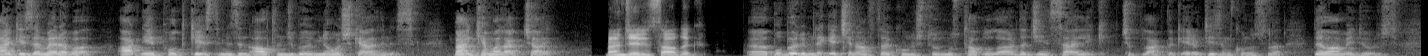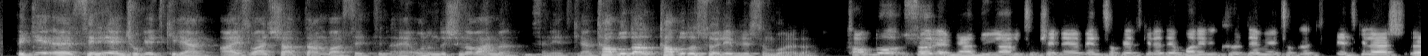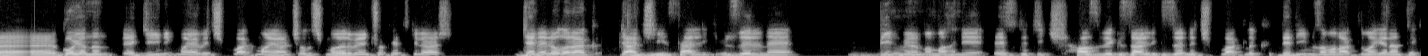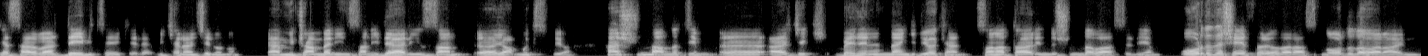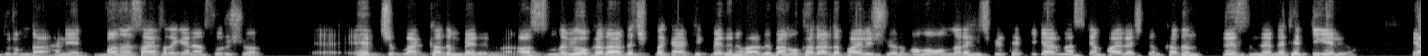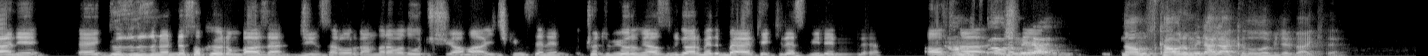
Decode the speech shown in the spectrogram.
Herkese merhaba. Artnet Podcast'imizin 6. bölümüne hoş geldiniz. Ben Kemal Akçay. Ben Celil Sadık. Ee, bu bölümde geçen hafta konuştuğumuz tablolarda cinsellik, çıplaklık, erotizm konusuna devam ediyoruz. Peki e, seni en çok etkileyen Eyes Wide Shut'tan bahsettin. E, onun dışında var mı seni etkileyen? Tabloda tablo da söyleyebilirsin bu arada. Tablo söylerim. Yani dünyanın kökeni beni çok etkiledi. Mane'nin kır demeyi çok etkiler. E, Goya'nın e, giyinik maya ve çıplak maya çalışmaları beni çok etkiler. Genel olarak yani cinsellik üzerine bilmiyorum ama hani estetik haz ve güzellik üzerine çıplaklık dediğim zaman aklıma gelen tek eser var. David heykeli, Michelangelo'nun. Yani mükemmel insan, ideal insan e, yapmak istiyor. Ha şunu da anlatayım. E, erkek bedeninden gidiyorken sanat tarihinde şunu da bahsedeyim. Orada da şey soruyorlar aslında. Orada da var aynı durum da. Hani bana sayfada gelen soru şu hep çıplak kadın bedeni var. Aslında bir o kadar da çıplak erkek bedeni var ve ben o kadar da paylaşıyorum. Ama onlara hiçbir tepki gelmezken paylaştığım kadın resimlerine tepki geliyor. Yani e, gözünüzün önüne sokuyorum bazen. Cinsel organlar havada uçuşuyor ama hiç kimsenin kötü bir yorum yazdığını görmedim be erkek resmiyle ilgili. Altına namus kavramıyla işte, namus kavramıyla alakalı olabilir belki de.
